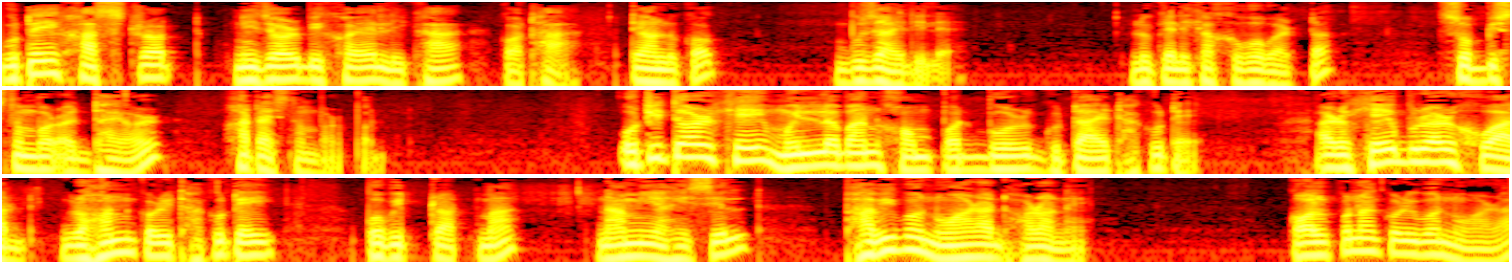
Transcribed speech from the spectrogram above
গোটেই শাস্ত্ৰত নিজৰ বিষয়ে লিখা কথা তেওঁলোকক বুজাই দিলে। লোকে লিখা শুভবাৰ্তা চৌব্বিছ নম্বৰ অধ্যায়ৰ সাতাইছ নম্বৰ পদ। অতীতৰ সেই মূল্যৱান সম্পদবোৰ গোটাই থাকোতে আৰু সেইবোৰৰ সোৱাদ গ্ৰহণ কৰি থাকোতেই পবিত্ৰ আত্মা নামি আহিছিল ভাবিব নোৱাৰা ধৰণে কল্পনা কৰিব নোৱাৰা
